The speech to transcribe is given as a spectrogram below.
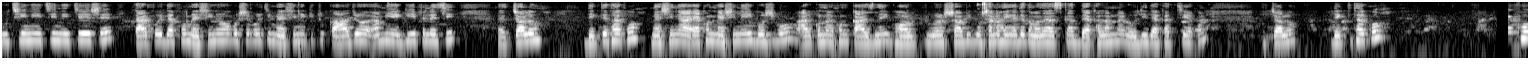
গুছিয়ে নিয়েছি, নিচে এসে, তারপরে দেখো মেশিনেও বসে পড়েছি, মেশিনে কিছু কাজও আমি এগিয়ে ফেলেছি। চলো, দেখতে থাকো। মেশিনে, এখন মেশিনেই বসবো, আর কোনো এখন কাজ নেই, ঘর টুর সবই গোছানো হয়ে গেছে, তোমাদের আজকে আর দেখালাম না, রোজই দেখাচ্ছি এখন। চলো, দেখতে থাকো। দেখো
